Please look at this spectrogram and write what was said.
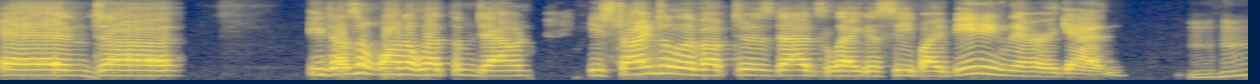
And uh, he doesn't want to let them down. He's trying to live up to his dad's legacy by being there again. Mm-hmm.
